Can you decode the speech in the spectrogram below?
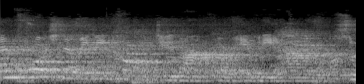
Unfortunately, we can't do that for every animal. So,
